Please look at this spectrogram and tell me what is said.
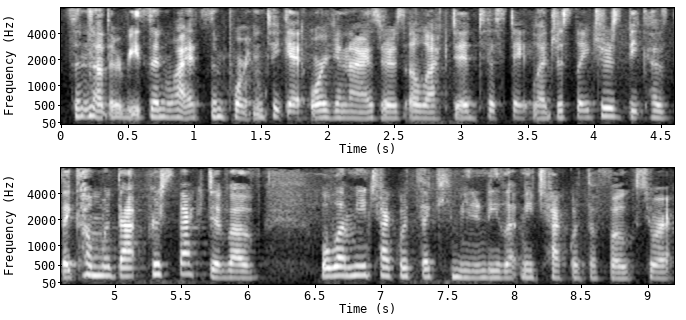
it's another reason why it's important to get organizers elected to state legislatures because they come with that perspective of, well, let me check with the community, let me check with the folks who are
